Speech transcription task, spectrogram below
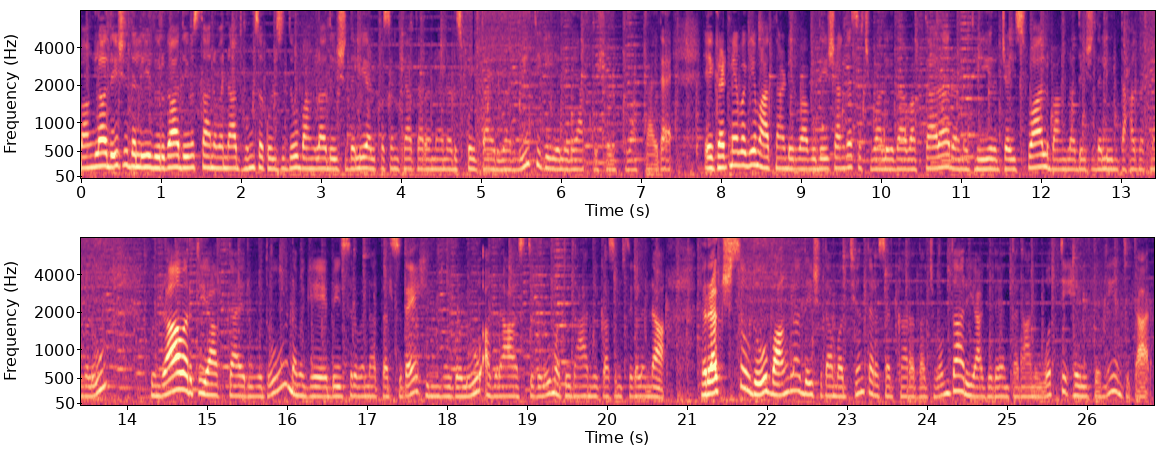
ಬಾಂಗ್ಲಾದೇಶದಲ್ಲಿ ದುರ್ಗಾ ದೇವಸ್ಥಾನವನ್ನು ಧ್ವಂಸಗೊಳಿಸಿದ್ದು ಬಾಂಗ್ಲಾದೇಶದಲ್ಲಿ ಅಲ್ಪಸಂಖ್ಯಾತರನ್ನು ನಡೆಸಿಕೊಳ್ತಾ ಇರುವ ರೀತಿಗೆ ಎಲ್ಲೆಡೆ ಆಕ್ರೋಶ ವ್ಯಕ್ತವಾಗ್ತಾ ಇದೆ. ಈ ಘಟನೆ ಬಗ್ಗೆ ಮಾತನಾಡಿರುವ ವಿದೇಶಾಂಗ ಸಚಿವಾಲಯದ ವಕ್ತಾರ ರಣಧೀರ್ ಜೈಸ್ವಾಲ್, ಬಾಂಗ್ಲಾದೇಶದಲ್ಲಿ ಇಂತಹ ಘಟನೆಗಳು ಪುನರಾವರ್ತಿಯಾಗ್ತಾ ಇರುವುದು ನಮಗೆ ಬೇಸರವನ್ನು ತರಿಸಿದೆ. ಹಿಂದೂಗಳು, ಅವರ ಆಸ್ತಿಗಳು ಮತ್ತು ಧಾರ್ಮಿಕ ಸಂಸ್ಥೆಗಳನ್ನು ರಕ್ಷಿಸುವುದು ಬಾಂಗ್ಲಾದೇಶದ ಮಧ್ಯಂತರ ಸರ್ಕಾರದ ಜವಾಬ್ದಾರಿಯಾಗಿದೆ ಅಂತ ನಾನು ಒತ್ತಿ ಹೇಳ್ತೇನೆ, ಎಂದಿದ್ದಾರೆ.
